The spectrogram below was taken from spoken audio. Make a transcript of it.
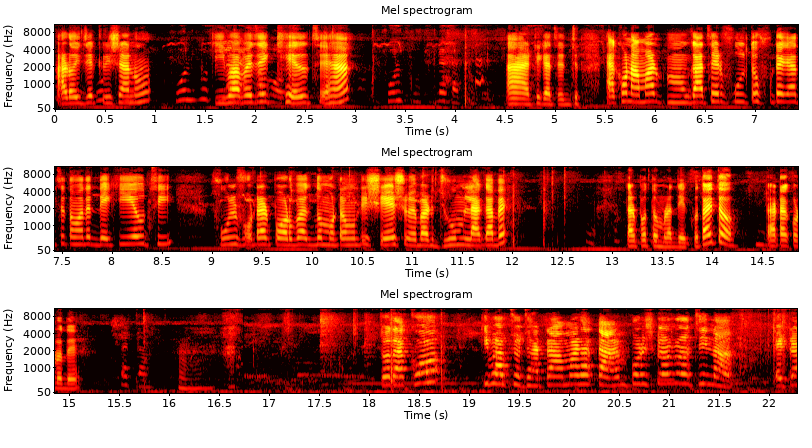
আর ওই যে কৃষাণু কীভাবে যে খেলছে হ্যাঁ? হ্যাঁ ঠিক আছে। এখন আমার গাছের ফুল তো ফুটে গেছে তোমাদের দেখিয়েওছি। ফুল ফোটার পর্ব একদম মোটামুটি শেষ ও এবার ঝুম লাগাবে। তারপর তোমরা দেখো তাই তো? টাটা করে দে। তো দেখো কি ভাবছ? ঝাঁটা আমার হাতে আমি পরিষ্কার করেছি না? এটা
